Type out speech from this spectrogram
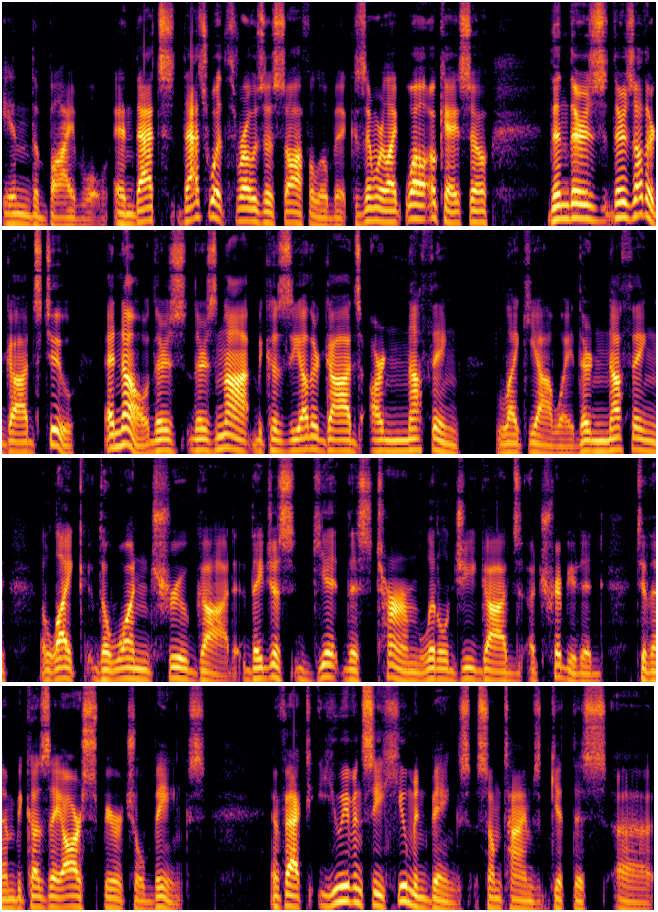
in the Bible, and that's that's what throws us off a little bit because then we're like, well, okay, so then there's there's other gods too, and no, there's there's not because the other gods are nothing like Yahweh. They're nothing like the one true God. They just get this term little g gods attributed to them because they are spiritual beings. In fact, you even see human beings sometimes get this uh,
